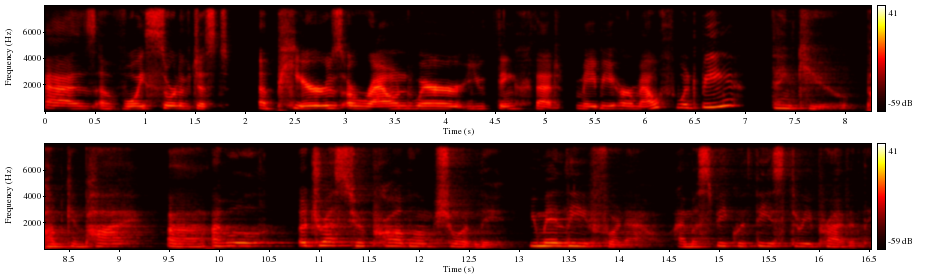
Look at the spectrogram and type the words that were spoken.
as a voice sort of just appears around where you think that maybe her mouth would be. Thank you, pumpkin pie. Uh, I will address your problem shortly. You may leave for now. I must speak with these three privately.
